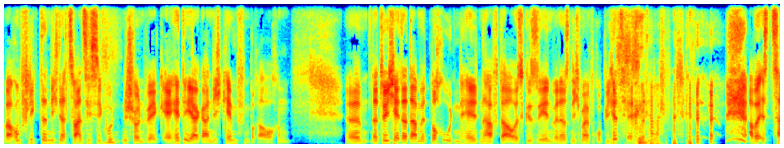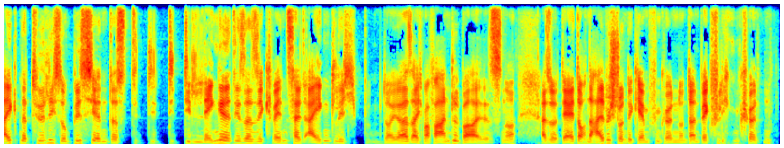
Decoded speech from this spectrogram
Warum fliegt er nicht nach 20 Sekunden schon weg? Er hätte ja gar nicht kämpfen brauchen. Ähm, natürlich hätte er damit noch unheldenhafter ausgesehen, wenn er es nicht mal probiert hätte. Aber es zeigt natürlich so ein bisschen, dass die, die, die Länge dieser Sequenz halt eigentlich, naja, sag ich mal, verhandelbar ist. Ne? Also der hätte auch eine halbe Stunde kämpfen können und dann wegfliegen können.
